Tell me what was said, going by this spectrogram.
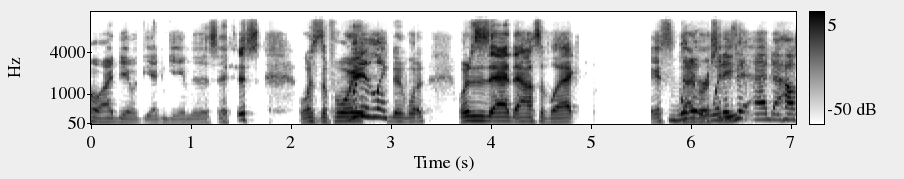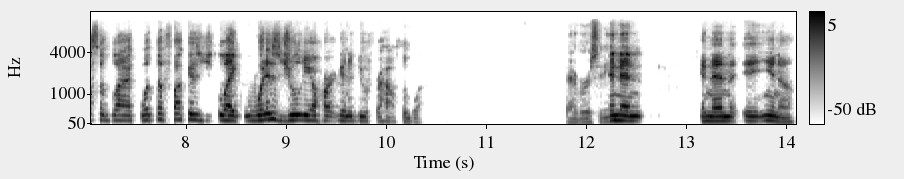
no idea what the end game to this is. What's the point? What, did, like, what, what does this add to House of Black? I guess what, diversity. What does it add to House of Black? What the fuck is like? What is Julia Hart gonna do for House of Black? Diversity. And then, and then you know,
